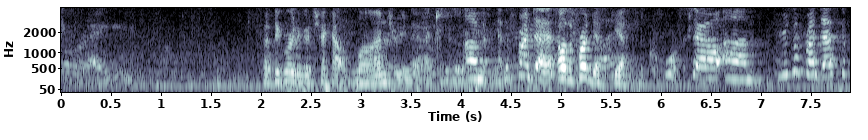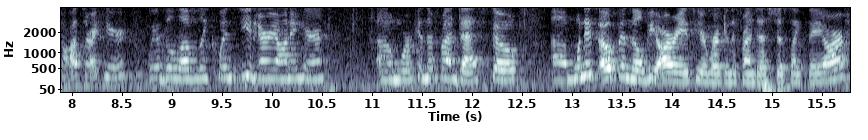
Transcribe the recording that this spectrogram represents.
Alrighty. So I think we're gonna go check out laundry next. Um, the front desk. Oh, the front desk. Yes, of course. So um, here's the front desk of Hotz right here. We have the lovely Quincy and Ariana here um, working the front desk. So um, when it's open, there'll be RAs here working the front desk just like they are,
